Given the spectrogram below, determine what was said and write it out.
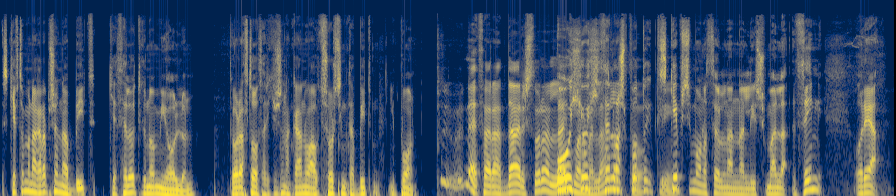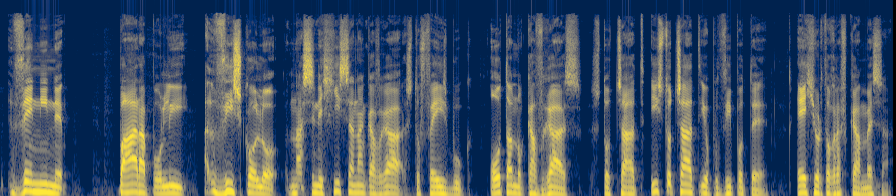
σκέφτομαι να γράψω ένα bit και θέλω τη γνώμη όλων. Τώρα αυτό, θα αρχίσω να κάνω outsourcing τα beat μου. Λοιπόν, Ναι, θα ραντάρεις τώρα, live όχι, όχι, μαρμελάδα, θέλω να σου πω αυτό. το, τη Τι; σκέψη μόνο θέλω να αναλύσουμε, αλλά δεν, ωραία, δεν είναι πάρα πολύ δύσκολο να συνεχίσεις έναν καυγά στο facebook όταν ο καυγάς στο chat ή στο chat ή οπουδήποτε έχει ορθογραφικά μέσα.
